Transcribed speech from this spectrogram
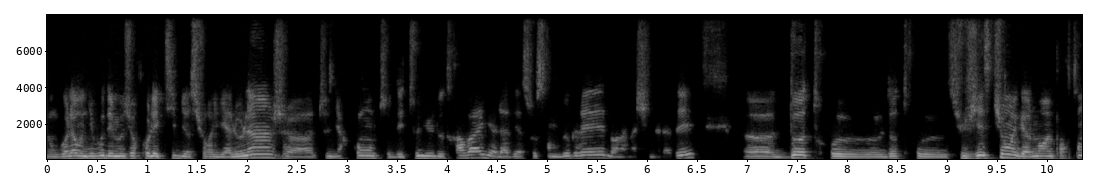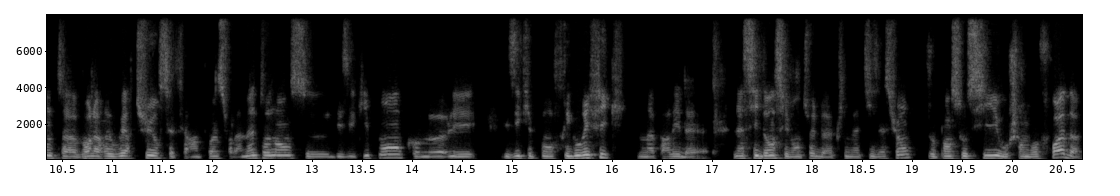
Donc voilà, au niveau des mesures collectives, bien sûr, il y a le linge, à tenir compte des tenues de travail, à laver à 60 degrés dans la machine à laver. Euh, d'autres, euh, d'autres suggestions également importantes avant la réouverture, c'est faire un point sur la maintenance des équipements, comme les, les équipements frigorifiques. On a parlé de l'incidence éventuelle de la climatisation. Je pense aussi aux chambres froides.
